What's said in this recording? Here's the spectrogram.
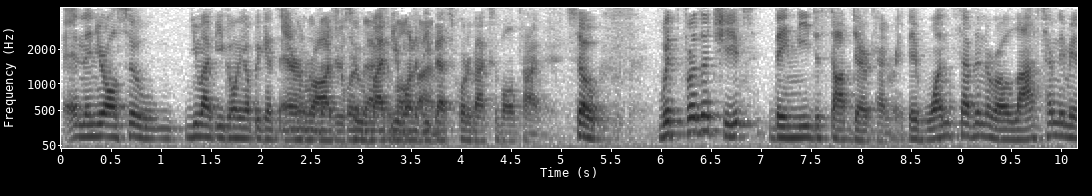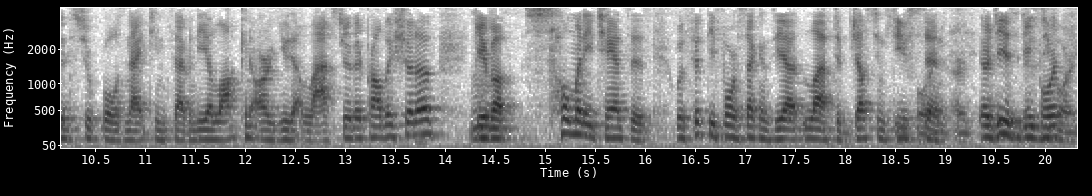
And then you're also you might be going up against Aaron One of the best Rodgers, who might be all one of the best quarterbacks of all time. So with for the Chiefs, they need to stop Derrick Henry. They've won seven in a row. Last time they made the Super Bowl was 1970. A lot can argue that last year they probably should have. Gave Mhm. up so many chances with 54 seconds yet left. If Justin D Houston Ford, or, D is Dee Ford, Ford.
